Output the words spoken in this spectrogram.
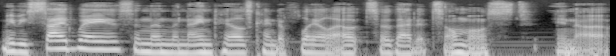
maybe sideways, and then the nine tails kind of flail out so that it's almost in a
